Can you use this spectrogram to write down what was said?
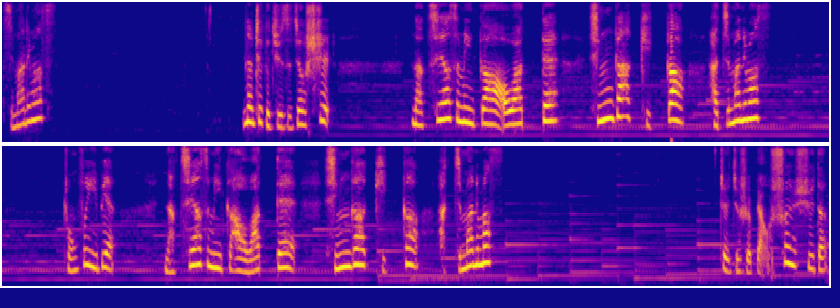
始まります。那这个句子就是：夏休みが終わって新学期が始まります。重复一遍：夏休みが終わって新学期が始まります。这就是表顺序的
